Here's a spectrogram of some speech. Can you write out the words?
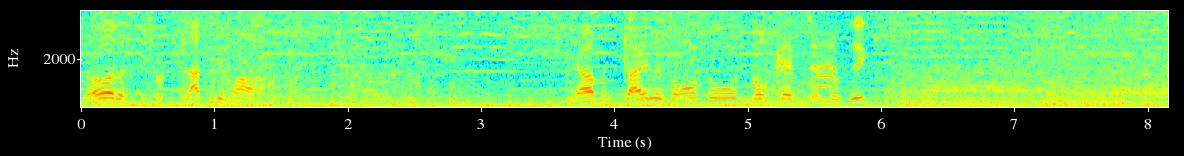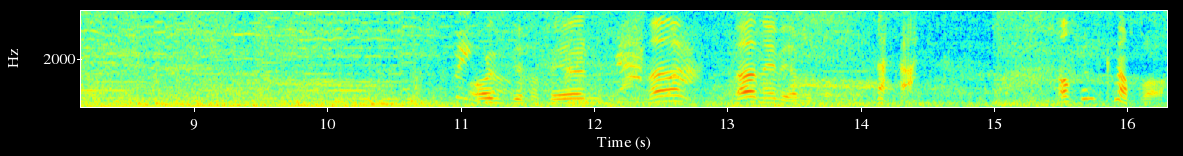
so, das Viech wird platt gemacht. Wir haben ein geiles Auto, noch bessere Musik. Und wir verfehlen. Na, ah, ne, wir haben bekommen. Auch wenn es knapp war.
